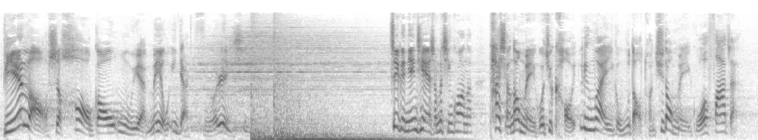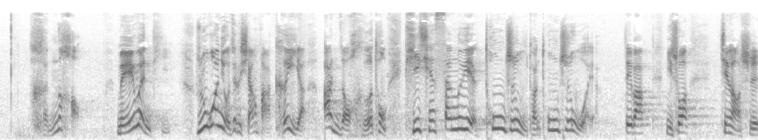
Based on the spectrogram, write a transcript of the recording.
别老是好高骛远，没有一点责任心。这个年轻人什么情况呢？他想到美国去考另外一个舞蹈团，去到美国发展，很好。没问题，如果你有这个想法，可以呀，按照合同提前三个月通知舞团，通知我呀，对吧？你说，金老师，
